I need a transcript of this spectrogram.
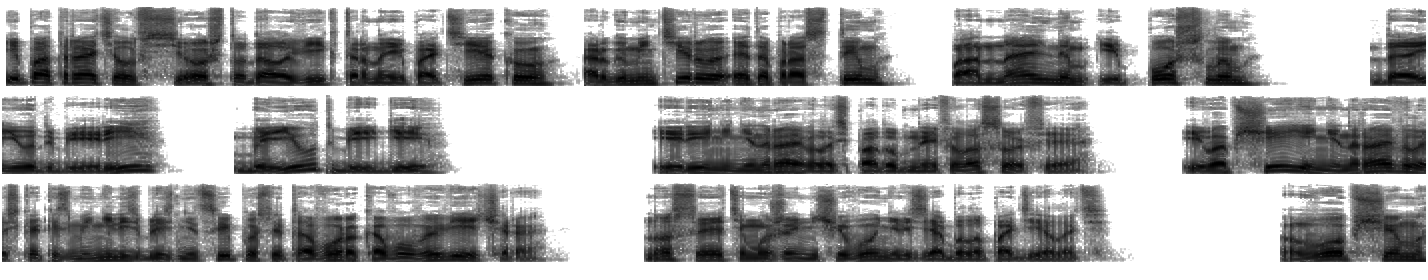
И потратил все, что дал Виктор на ипотеку, аргументируя это простым, банальным и пошлым «дают — бери, бьют — беги». Ирине не нравилась подобная философия, и вообще ей не нравилось, как изменились близнецы после того рокового вечера, но с этим уже ничего нельзя было поделать. В общем,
